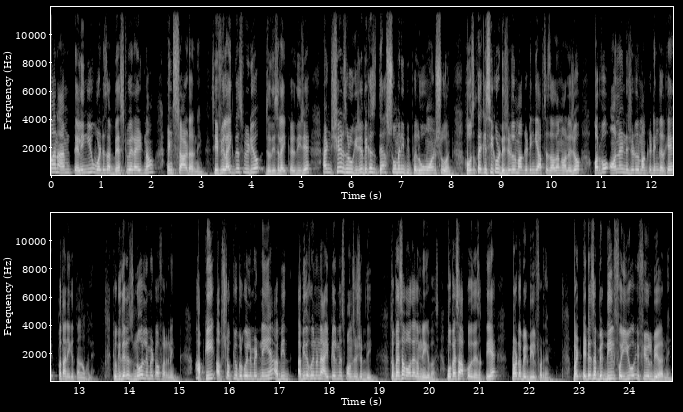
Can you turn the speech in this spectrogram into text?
earn, I am telling you what is the best way right now and start earning. So if you like this video, जल्दी से like कर दीजिए and share ज़रूर कीजिए because there are so many people who wants to earn. हो सकता है किसी को डिजिटल मार्केटिंग की आपसे ज़्यादा नॉलेज हो और वो ऑनलाइन डिजिटल मार्केटिंग करके पता नहीं कितना कमा ले। क्योंकि there is no limit of earning आपकी अपस्टॉक के ऊपर कोई लिमिट नहीं है। अभी अभी देखो इन्होंने आईपीएल में स्पॉन्सरशिप दी। तो पैसा बहुत है कंपनी के पास। वो पैसा आपको दे सकती है। Not a big deal for them but it is a big deal for you if you will be earning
